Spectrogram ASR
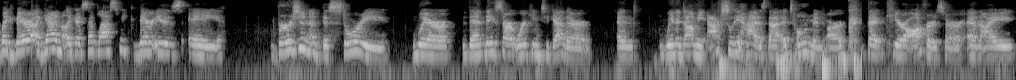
like there again, like I said last week, there is a version of this story where then they start working together and Winadami actually has that atonement arc that Kira offers her. And I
